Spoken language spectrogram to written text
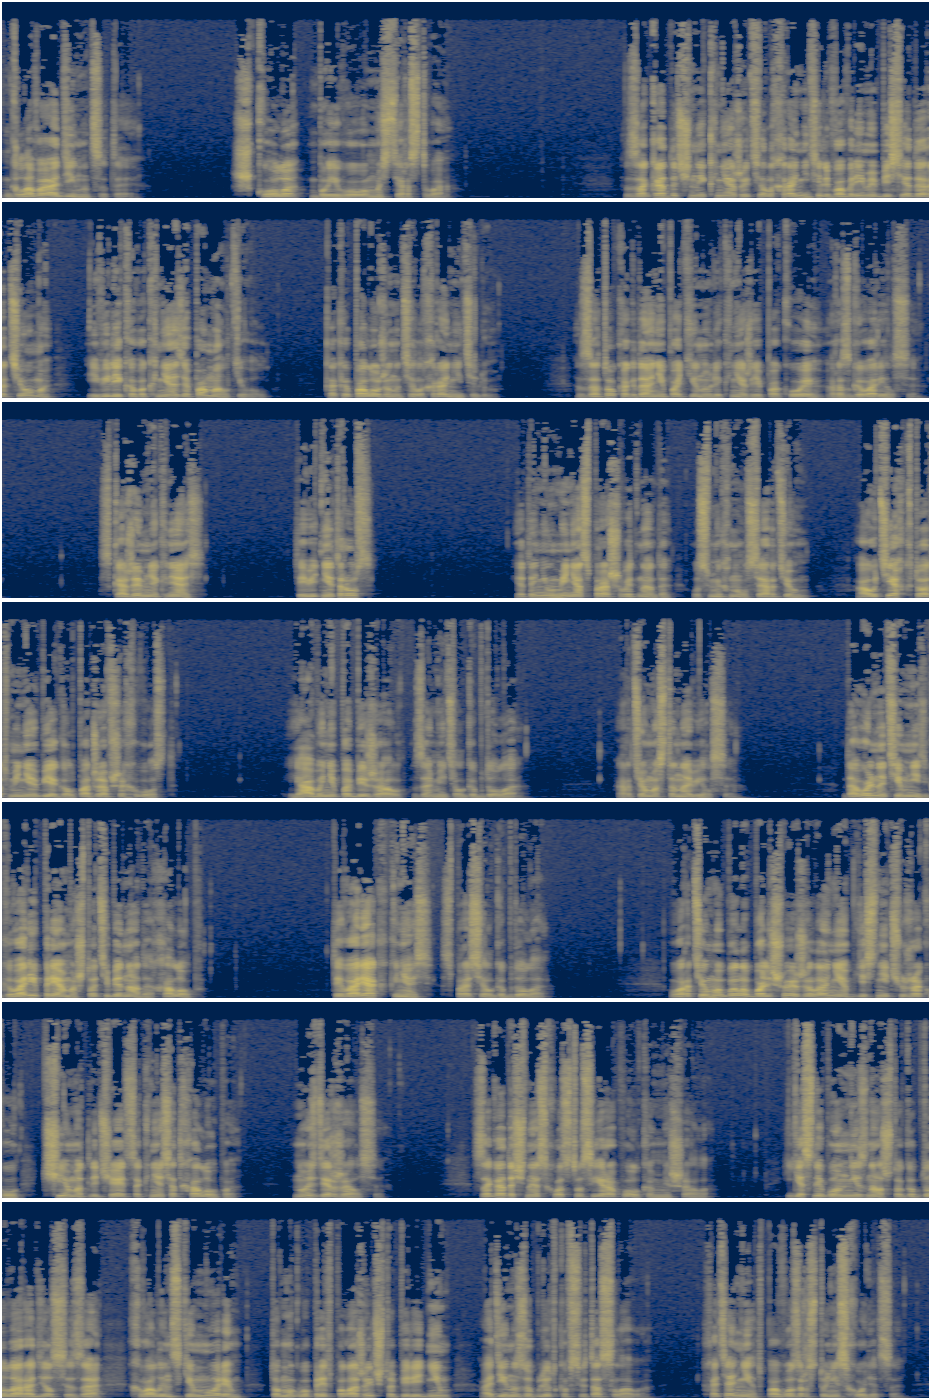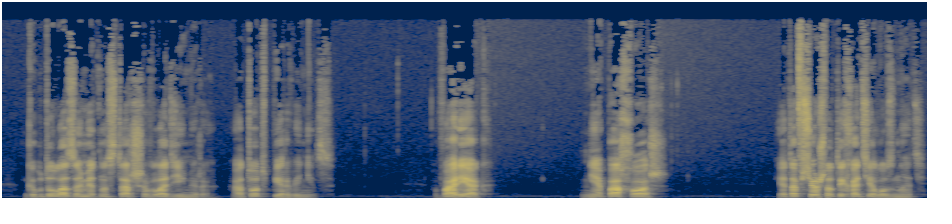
Глава 11. Школа боевого мастерства. Загадочный княжий телохранитель во время беседы Артема и великого князя помалкивал, как и положено телохранителю. Зато, когда они покинули княжьи покои, разговорился. «Скажи мне, князь, ты ведь не трус?» «Это не у меня спрашивать надо», — усмехнулся Артем, «а у тех, кто от меня бегал, поджавший хвост». «Я бы не побежал», — заметил Габдулла. Артем остановился. «Довольно темнить. Говори прямо, что тебе надо, холоп». «Ты варяг, князь?» — спросил Габдулла. У Артема было большое желание объяснить чужаку, чем отличается князь от холопа, но сдержался. Загадочное сходство с Ярополком мешало. Если бы он не знал, что Габдулла родился за Хвалынским морем, то мог бы предположить, что перед ним – один из ублюдков Святослава. Хотя нет, по возрасту не сходится. Габдулла заметно старше Владимира, а тот первенец. Варяг. Не похож. Это все, что ты хотел узнать?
